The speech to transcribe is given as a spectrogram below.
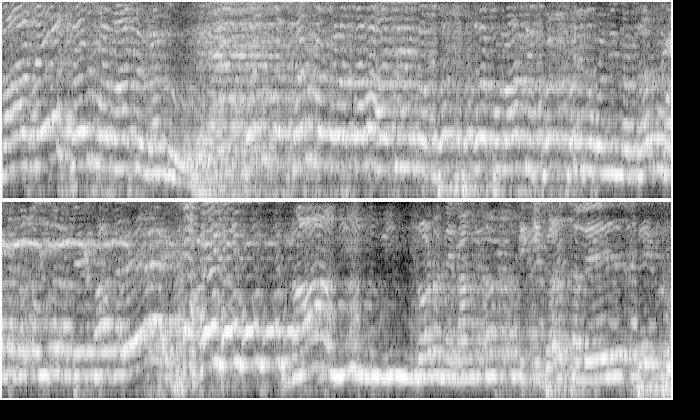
ನಾನೇ ಧರ್ಮರಾಜನೆಂದು ಧರ್ಮ ಧರ್ಮಗಳ ತಲಹದಿಯಿಂದ ಭದ್ರ ಬುನಾದಿ ಕಟ್ಟಿರುವ ನಿನ್ನ ಧರ್ಮದ ಬೇಕಾದರೆ ನಾನಿಂದು ನಿನ್ನೊಡನೆ ನಂಟಸ್ತಿಗೆ ಬೆಳೆಸಲೇಬೇಕು.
